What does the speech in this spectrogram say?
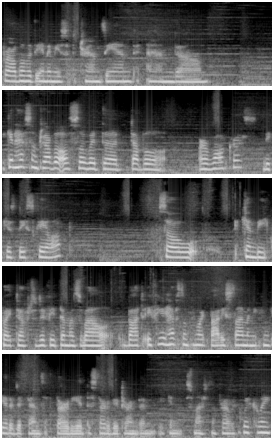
problem with the enemies is the transient and um, you can have some trouble also with the double Earth walkers because they scale up so it can be quite tough to defeat them as well. But if you have something like Body Slam and you can get a defense of 30 at the start of your turn, then you can smash them fairly quickly.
